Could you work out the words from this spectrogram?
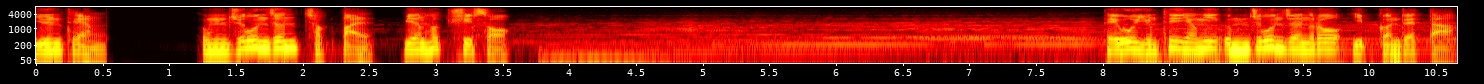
윤태영. 음주운전 적발, 면허 취소. 배우 윤태영이 음주운전으로 입건됐다.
